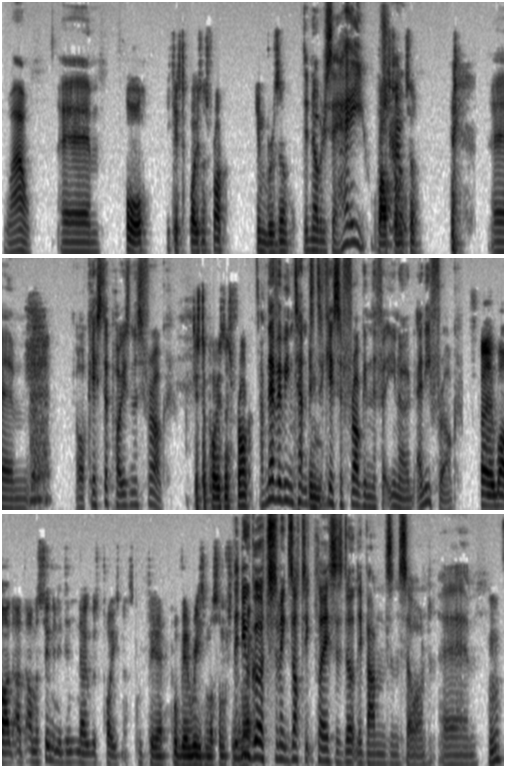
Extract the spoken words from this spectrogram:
wow. Um, Or he kissed a poisonous frog in Brazil did nobody say, "Hey, whilst on tour. Um, or kissed a poisonous frog? Kissed a poisonous frog. I've never been tempted In- to kiss a frog in the, f- you know, any frog. Uh, well, I, I'm assuming he didn't know it was poisonous. Would be a would be a reasonable assumption. They do make. go to some exotic places, don't they? Bands and so on, um, Hmm.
